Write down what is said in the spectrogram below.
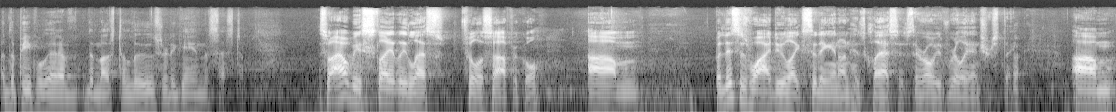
are the people that have the most to lose or to gain in the system. So I'll be slightly less philosophical. Um, but this is why I do like sitting in on his classes. They're always really interesting. Um,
